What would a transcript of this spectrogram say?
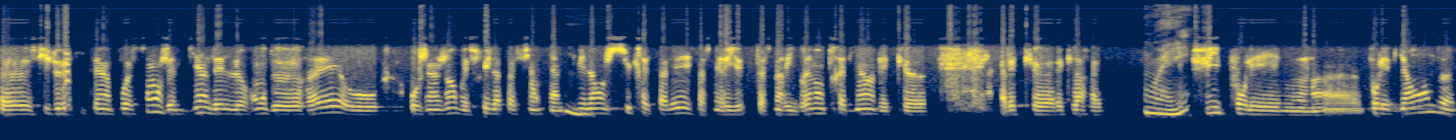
si je devais citer un poisson, j'aime bien l'aileron de raie au, au, gingembre et fruits de la passion. Il y a un petit mm. mélange sucré-salé et ça se marie ça se marie vraiment très bien avec avec avec la raie. Oui. Puis pour les pour les viandes,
